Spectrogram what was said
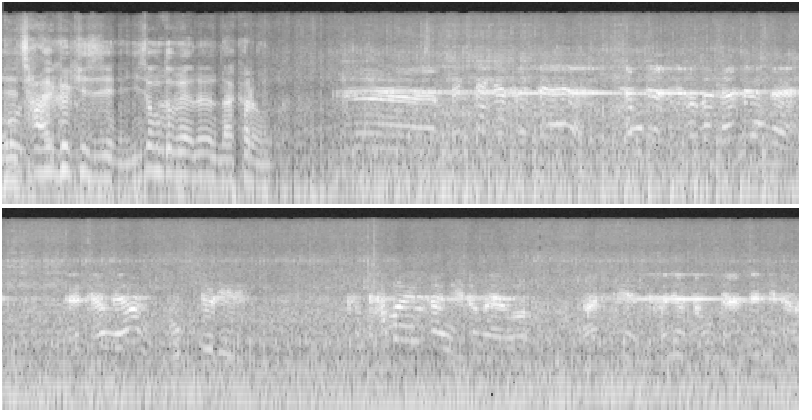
이제 잘 긁히지. 이 정도면은 날카로운 거 그 삑삑했을 때 현재 집어서 해주는데 그렇게 하면 목줄이 그 파마 현상이 일어나요. 아직은 전혀 도움이 안 됩니다.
